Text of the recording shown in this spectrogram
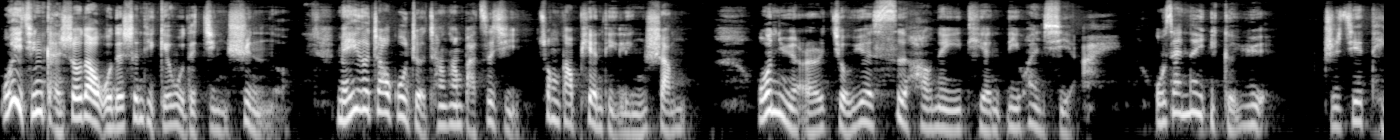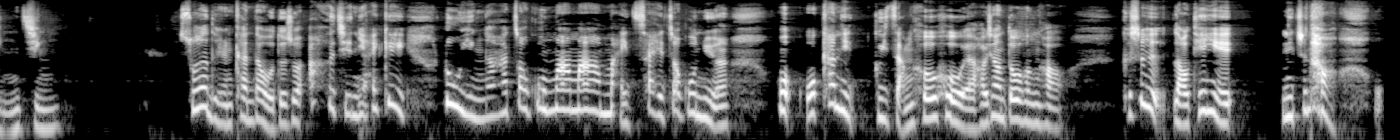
我已经感受到我的身体给我的警讯了。每一个照顾者常常把自己撞到遍体鳞伤。我女儿九月四号那一天罹患血癌，我在那一个月。直接停经，所有的人看到我都说啊，而且你还可以录影啊，照顾妈妈、买菜、照顾女儿。我我看你鬼长厚厚呀，好像都很好。可是老天爷，你知道，我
